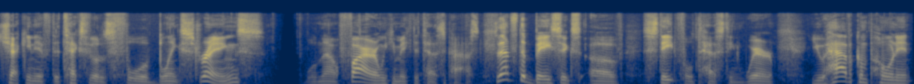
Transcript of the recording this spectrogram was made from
checking if the text field is full of blank strings will now fire and we can make the test pass. So that's the basics of stateful testing where you have a component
